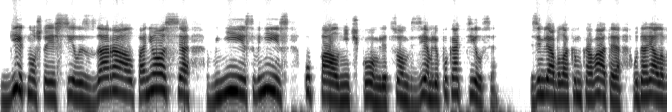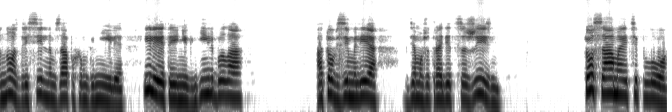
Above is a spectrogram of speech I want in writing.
Гикнул, что есть силы, заорал, понесся вниз, вниз, упал ничком, лицом в землю, покатился. Земля была комковатая, ударяла в ноздри сильным запахом гнили. Или это и не гниль была, а то в земле, где может родиться жизнь, то самое тепло,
